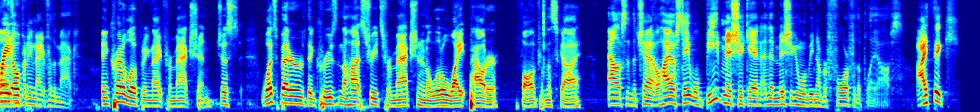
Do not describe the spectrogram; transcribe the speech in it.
Great um, opening night for the MAC. Incredible opening night for MACtion. Just what's better than cruising the hot streets for MACtion and a little white powder falling from the sky? Alex in the chat. Ohio State will beat Michigan, and then Michigan will be number four for the playoffs. I think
